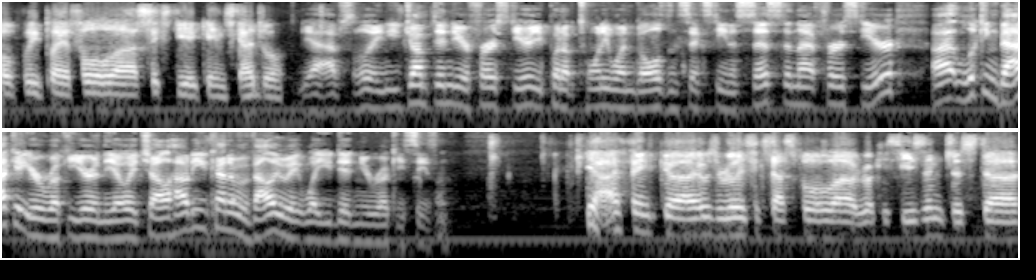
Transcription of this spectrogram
hopefully play a full uh, 68 game schedule. Yeah, absolutely. And you jumped into your first year. You put up 21 goals and 16 assists in that first year. Looking back at your rookie year in the OHL, how do you kind of evaluate what you did in your rookie season? Yeah, I think uh, it was a really successful uh, rookie season. Just uh,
